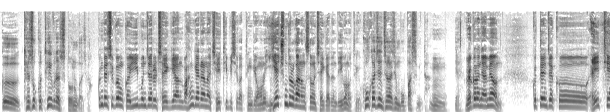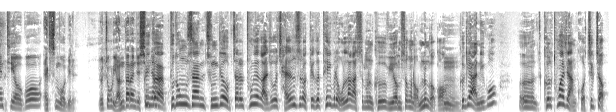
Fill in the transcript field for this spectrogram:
그 계속 그 테이블에서 도는 거죠. 근데 지금 그 이 문제를 제기한 뭐 한겨레나 JTBC 같은 경우는 이해 충돌 가능성을 제기하던데 이건 어떻게 보세요? 그거까지는 제가 지금 못 봤습니다. 음. 예. 왜 그러냐면 그때 이제 그 AT&T하고 엑스모빌 이쪽으로 연달아 이제 10년 그러니까 부동산 중개업자를 통해 가지고 자연스럽게 그 테이블에 올라갔으면 그 위험성은 없는 거고 음. 그게 아니고 어 그걸 통하지 않고 직접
